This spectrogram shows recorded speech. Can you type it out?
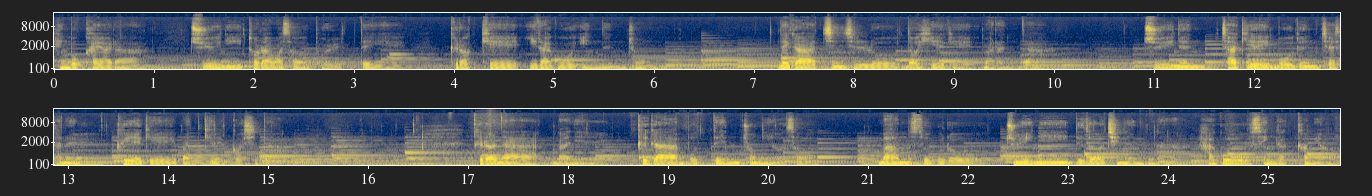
행복하여라 주인이 돌아와서 볼 때에 그렇게 일하고 있는 종. 내가 진실로 너희에게 말한다. 주인은 자기의 모든 재산을 그에게 맡길 것이다. 그러나 만일 그가 못된 종이어서 마음속으로 주인이 늦어지는구나 하고 생각하며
